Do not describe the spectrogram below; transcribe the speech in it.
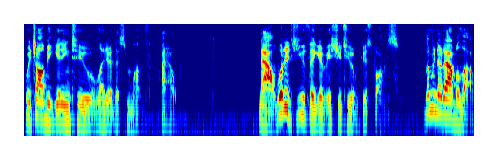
which I'll be getting to later this month, I hope. Now, what did you think of issue 2 of Goosebumps? Let me know down below.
